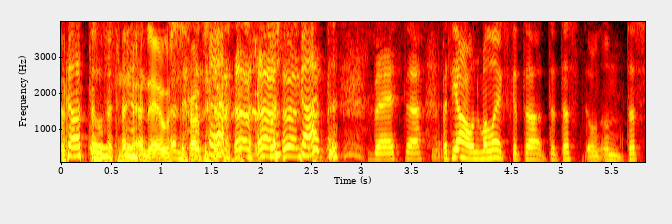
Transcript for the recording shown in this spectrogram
skatuves. Nē, ne, uz skatu. bet, bet jā, un man liekas, ka tā, tā, tas, un, un, tas,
